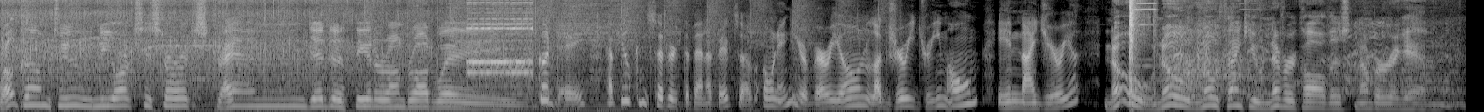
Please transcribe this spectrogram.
Welcome to New York's historic Stranded Theater on Broadway. Good day. Have you considered the benefits of owning your very own luxury dream home in Nigeria? No, no, no, thank you. Never call this number again.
